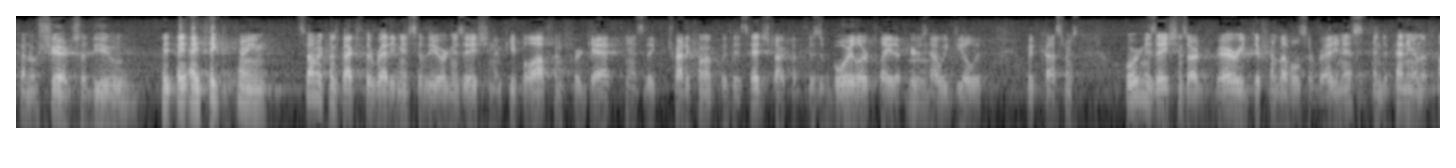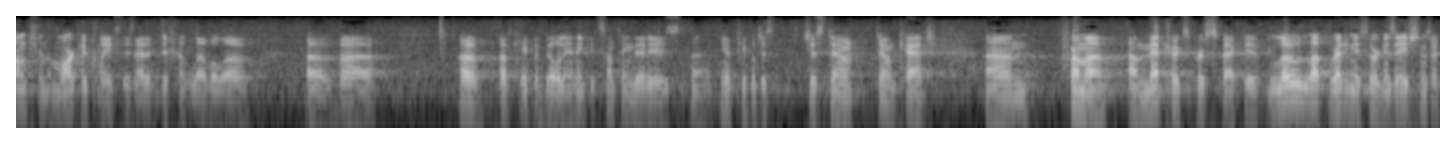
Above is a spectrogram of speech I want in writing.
kind of shared. So do you, I, I think, I mean, some of it comes back to the readiness of the organization, and people often forget, you know, so they try to come up with this edge talk, up this boilerplate of here's how we deal with, with customers. Organizations are at very different levels of readiness, and depending on the function, the marketplace is at a different level of, of, uh, of, of capability. I think it's something that is, uh, you know, people just, just don't, don't catch. Um, From a, a metrics perspective, low readiness organizations are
